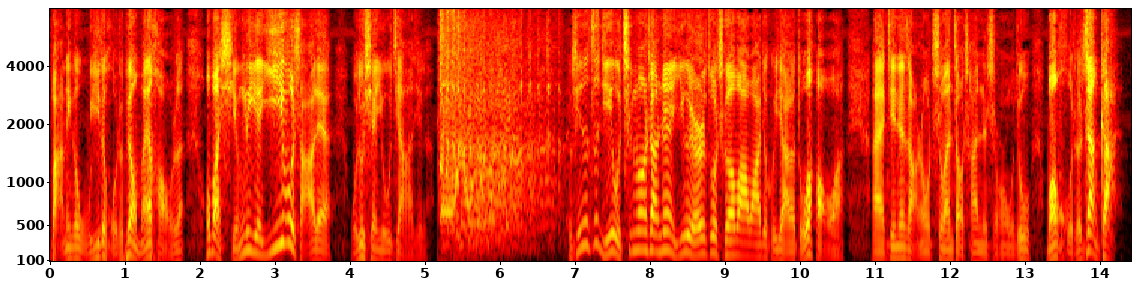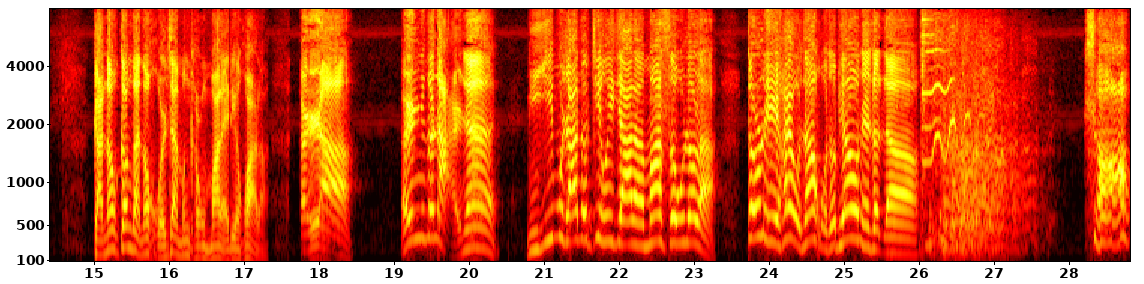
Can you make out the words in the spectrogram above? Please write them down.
把那个五一的火车票买好了，我把行李呀、衣服啥的，我就先邮家去了。我寻思自己我轻装上阵，一个人坐车哇哇就回家了，多好啊！哎，今天早上我吃完早餐的时候，我就往火车站赶，赶到刚赶到火车站门口，我妈来电话了：“儿啊，儿你搁哪儿呢？你衣服啥都寄回家了，妈收着了。”兜里还有张火车票呢，怎的？啥？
